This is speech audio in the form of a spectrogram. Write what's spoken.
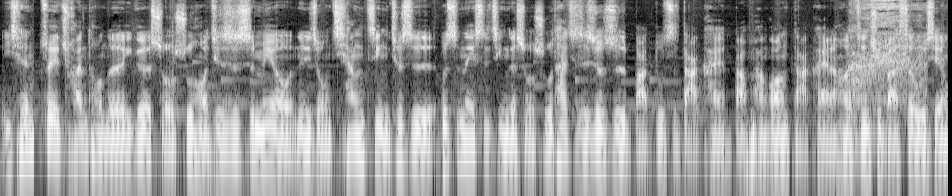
以前最传统的一个手术哈，其实是没有那种腔镜，就是不是内视镜的手术，它其实就是把肚子打开，把膀胱打开，然后进去把射物线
